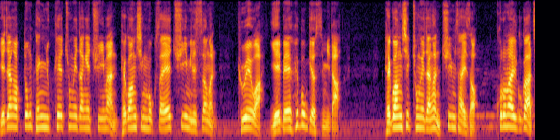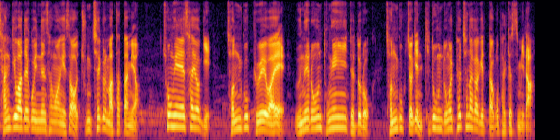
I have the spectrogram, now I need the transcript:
예장합동 106회 총회장에 취임한 백왕식 목사의 취임 일성은 교회와 예배 회복이었습니다. 백왕식 총회장은 취임사에서 코로나19가 장기화되고 있는 상황에서 중책을 맡았다며 총회의 사역이 전국 교회와의 은혜로운 동행이 되도록 전국적인 기도 운동을 펼쳐나가겠다고 밝혔습니다.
